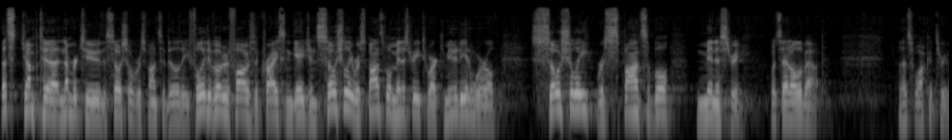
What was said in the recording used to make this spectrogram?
Let's jump to number two the social responsibility. Fully devoted followers of Christ engage in socially responsible ministry to our community and world. Socially responsible ministry. What's that all about? Let's walk it through.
